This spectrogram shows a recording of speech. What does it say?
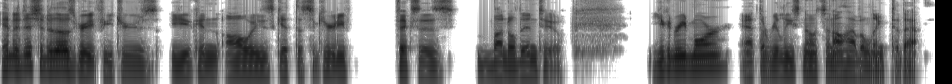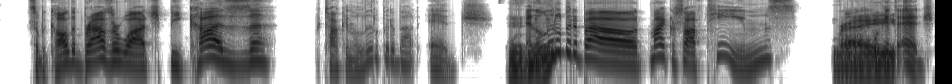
in addition to those great features you can always get the security fixes bundled into you can read more at the release notes and i'll have a link to that So we called it Browser Watch because we're talking a little bit about Edge and a Mhm. little bit about Microsoft Teams. but we'll- right We'll get to Edge.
